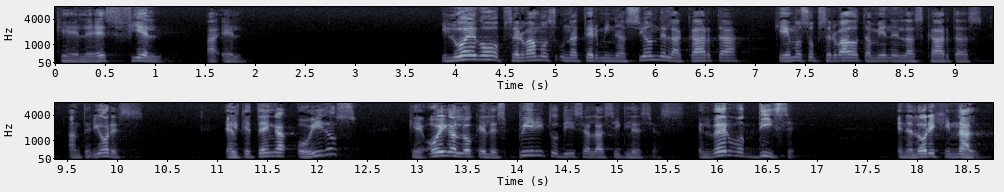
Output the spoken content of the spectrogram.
que le es fiel a Él. Y luego observamos una terminación de la carta que hemos observado también en las cartas anteriores. El que tenga oídos, que oiga lo que el Espíritu dice a las iglesias. El verbo dice en el original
